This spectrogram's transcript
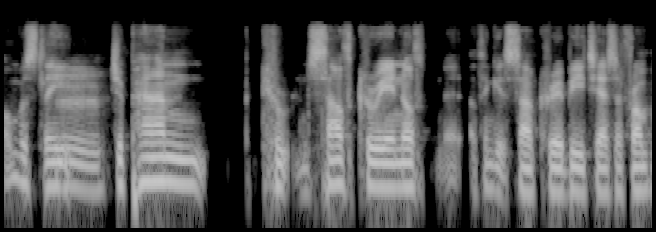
obviously Mm. Japan, South Korea, North. I think it's South Korea. BTS are from.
